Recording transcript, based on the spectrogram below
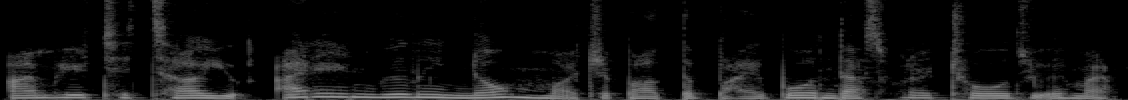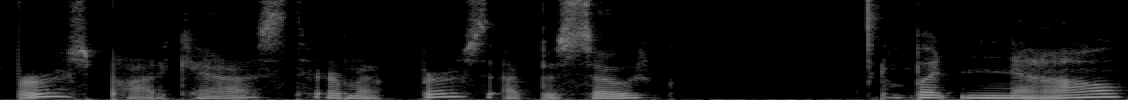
I'm here to tell you I didn't really know much about the Bible, and that's what I told you in my first podcast or my first episode. But now,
